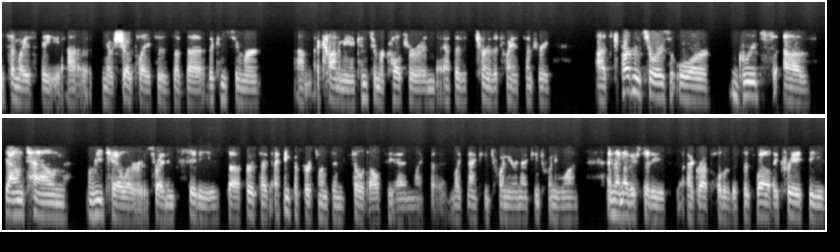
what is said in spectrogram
in some ways the uh, you know show places of the the consumer um, economy and consumer culture in, at the turn of the 20th century. Uh, it's department stores or groups of downtown retailers, right, in cities. First, I, I, think the first one's in Philadelphia in like the like 1920 or 1921, and then other cities uh, grab hold of this as well. They create these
